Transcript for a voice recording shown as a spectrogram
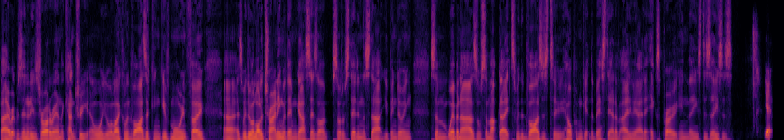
Bayer representatives right around the country or your local advisor can give more info uh, as we do a lot of training with them, Gus. As I sort of said in the start, you've been doing some webinars or some updates with advisors to help them get the best out of Aviator X Pro in these diseases. Yep,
